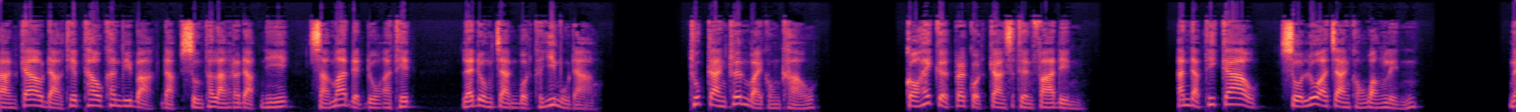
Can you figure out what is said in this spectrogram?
ราณเก้าดาวเทียบเท่าขั้นวิบากดับศูนย์พลังระดับนี้ สามารถเด็ดดวงอาทิตย์ และดวงจันทร์บทขยี้หมู่ดาว ทุกการเคลื่อนไหวของเขา ก่อให้เกิดปรากฏการ์สะเทือนฟ้าดิน อันดับที่ 9 ส่วนลู่อาจารย์ของหวังหลิน ใน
